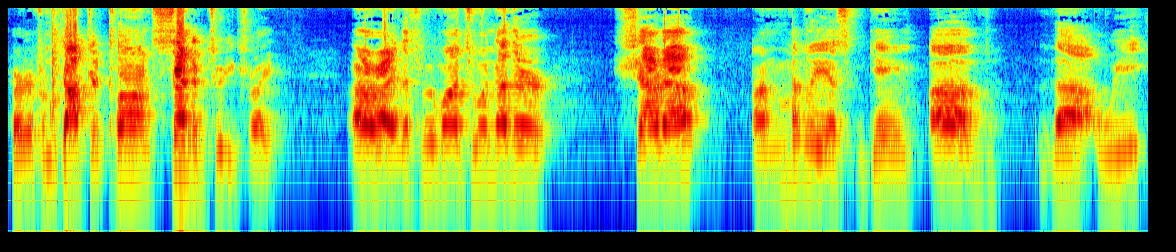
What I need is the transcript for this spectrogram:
heard it from Dr. Klahn. Send them to Detroit. All right, let's move on to another shout out ugliest game of the week.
